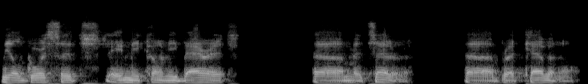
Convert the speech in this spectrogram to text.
Neil Gorsuch, Amy Coney Barrett, um, etc., uh, Brett Kavanaugh.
